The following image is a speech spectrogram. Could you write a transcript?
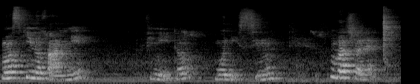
Moschino Fanny, finito, buonissimo. Un bacione.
